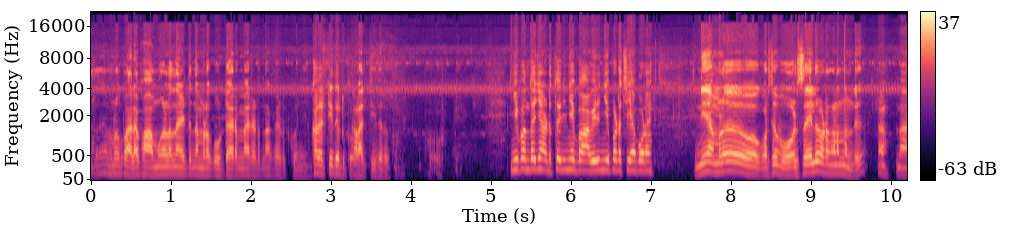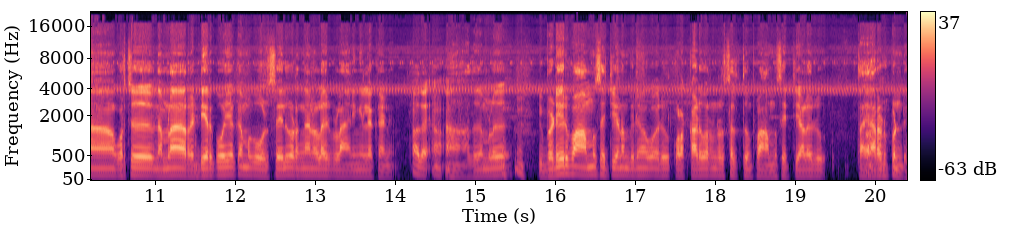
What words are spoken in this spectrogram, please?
അത് നമ്മൾ പല ഫാമുകളെന്നായിട്ട് നമ്മുടെ കൂട്ടുകാരന്മാരുടെ അടുത്തൊക്കെ എടുക്കും ഞാൻ. കളക്ട് ചെയ്തെടുക്കും. കളക്ട് ചെയ്തെടുക്കും. ഓക്കെ ഇനിയിപ്പോൾ എന്താ അടുത്ത് ഇനി ഭാവിയിൽ ഇനി ഇവിടെ ചെയ്യാൻ പോണേ? ഇനി നമ്മൾ കുറച്ച് ഹോൾസെയിൽ തുടങ്ങണമെന്നുണ്ട്. കുറച്ച് നമ്മളെ റെഡ് ഇയർ കോഴിയൊക്കെ നമുക്ക് ഹോൾസെയിൽ തുടങ്ങാനുള്ള ഒരു പ്ലാനിങ്ങിലൊക്കെയാണ് അതെ ആ. അത് നമ്മൾ ഇവിടെ ഒരു ഫാം സെറ്റ് ചെയ്യണം. പിന്നെ ഒരു കുളക്കാട് പറഞ്ഞ ഒരു സ്ഥലത്തും ഫാം സെറ്റ് ചെയ്യാനുള്ള ഒരു തയ്യാറെടുപ്പുണ്ട്.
